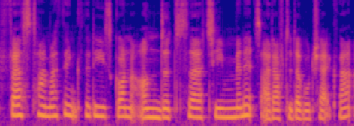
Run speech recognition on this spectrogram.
first time I think that he's gone under 30 minutes. I'd have to double check that.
